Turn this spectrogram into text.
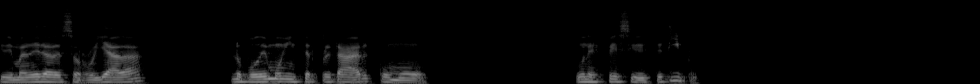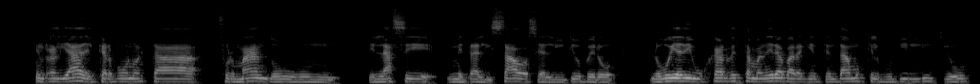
que de manera desarrollada lo podemos interpretar como una especie de este tipo. En realidad el carbono está formando un enlace metalizado hacia el litio, pero lo voy a dibujar de esta manera para que entendamos que el butil litio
